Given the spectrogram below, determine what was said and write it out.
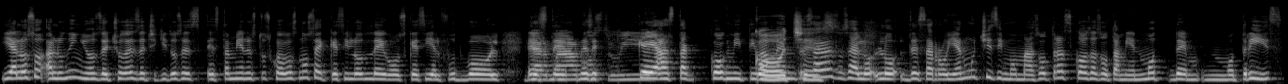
Y a los, a los niños, de hecho, desde chiquitos es, es también estos juegos, no sé, que si los legos, que si el fútbol, De este, armar, de ese- construir. que hasta cognitivamente, Coches. ¿sabes? O sea, lo, lo desarrollan muchísimo más otras cosas o también mo- de motriz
